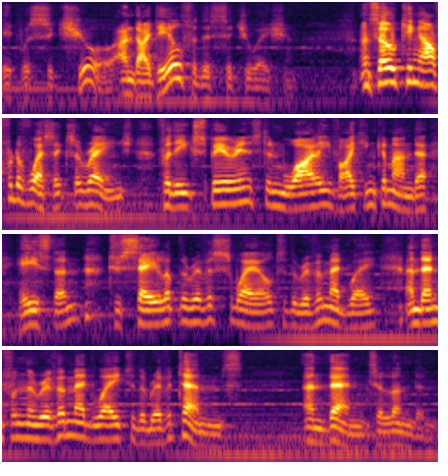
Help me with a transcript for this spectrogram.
It was secure and ideal for this situation. And so King Alfred of Wessex arranged for the experienced and wily Viking commander Haston to sail up the River Swale to the River Medway, and then from the River Medway to the River Thames, and then to London.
